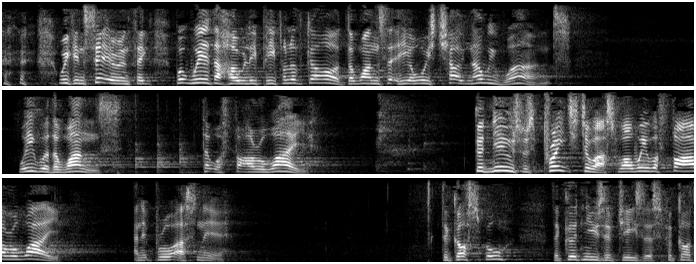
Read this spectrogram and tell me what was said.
we can sit here and think, but we're the holy people of God, the ones that He always chose. No, we weren't. We were the ones that were far away. Good news was preached to us while we were far away, and it brought us near. The gospel the good news of Jesus. For God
